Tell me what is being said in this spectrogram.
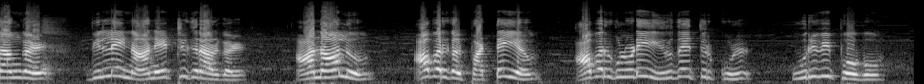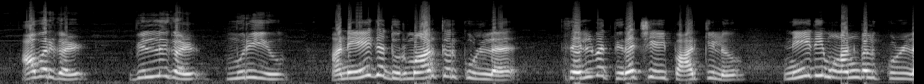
தங்கள் வில்லை நாணேற்றுகிறார்கள் ஆனாலும் அவர்கள் பட்டயம் அவர்களுடைய இருதயத்திற்குள் உருவி போவோம் அவர்கள் வில்லுகள் முறியும். அநேக துர்மார்க்கருக்குள்ள செல்வ திரட்சியை பார்க்கிலும் நீதிமான்களுக்குள்ள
